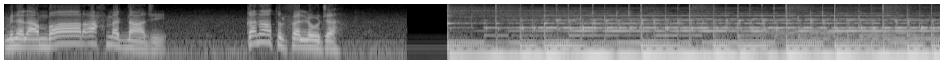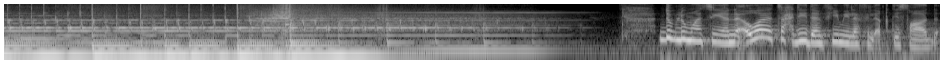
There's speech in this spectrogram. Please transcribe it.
من الأنبار أحمد ناجي. قناة الفلوجة. دبلوماسيا وتحديدا في ملف الاقتصاد.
